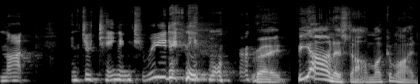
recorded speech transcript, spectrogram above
not entertaining to read anymore right be honest alma come on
